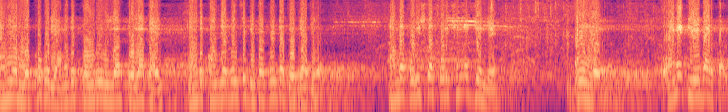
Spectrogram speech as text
আমি আর লক্ষ্য করি আমাদের পৌর এলা- এলাকায়, আমাদের কনজারভেন্সি ডিপার্টমেন্টটা দেবরাজরা। আমরা পরিষ্কার পরিচ্ছন্নের জন্য গোল হয়ে অনেক লেবার পাই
